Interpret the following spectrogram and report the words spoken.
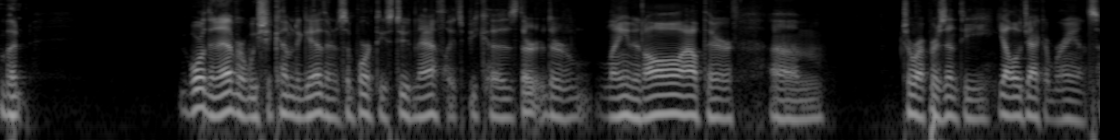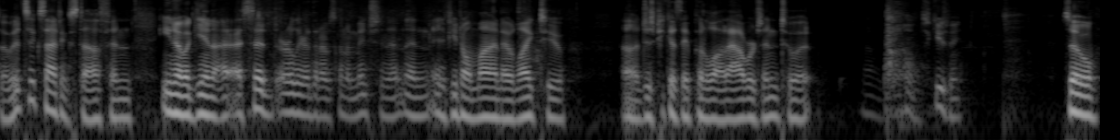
But more than ever, we should come together and support these student athletes because they're they're laying it all out there um, to represent the Yellow Jacket brand. So it's exciting stuff. And you know, again, I, I said earlier that I was going to mention it, and, and if you don't mind, I would like to, uh, just because they put a lot of hours into it. Excuse me. So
